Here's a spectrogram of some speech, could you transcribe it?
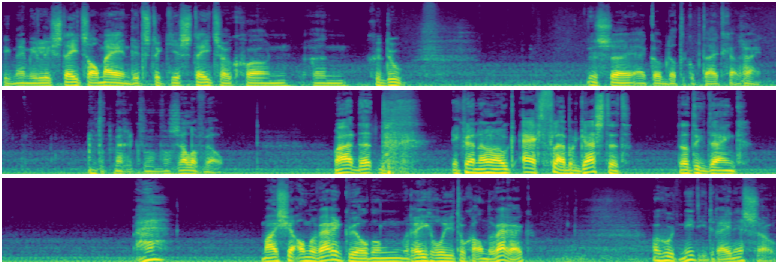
ik neem jullie steeds al mee en dit stukje is steeds ook gewoon een gedoe. Dus ja, ik hoop dat ik op tijd ga zijn. Dat merken we vanzelf wel. Maar dat, ik ben dan ook echt flabbergasted. Dat ik denk... Hè? Maar als je ander werk wil, dan regel je toch ander werk? Maar goed, niet iedereen is zo.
